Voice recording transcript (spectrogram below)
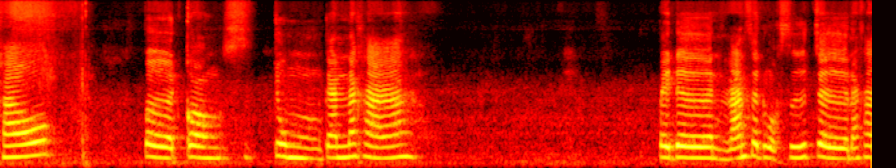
เขาเปิดกล่องจุ่มกันนะคะ ไปเดินร้านสะดวกซื้อเจอนะคะ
